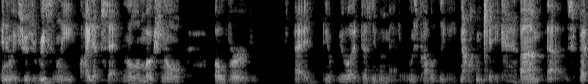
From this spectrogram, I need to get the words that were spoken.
Anyway, she was recently quite upset, a little emotional over. Uh, know, it doesn't even matter. It was probably me. No, I'm kidding. Um, uh, but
